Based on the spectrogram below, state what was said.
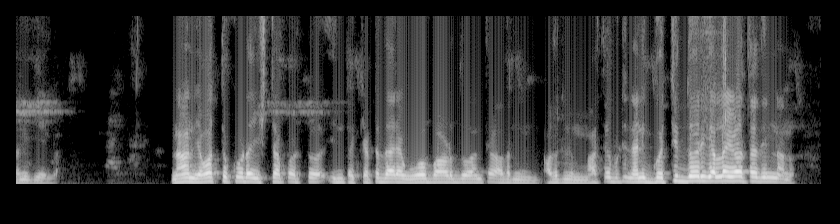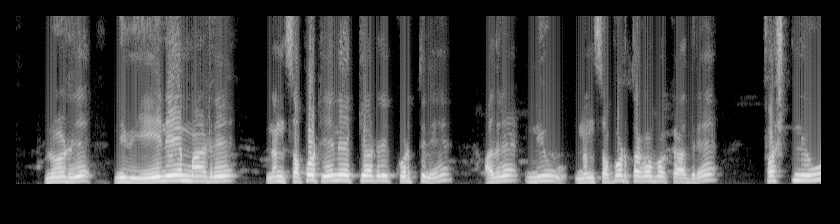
ನನಗೆ ಇಲ್ಲ. ನಾನು ಯಾವತ್ತೂ ಕೂಡ ಇಷ್ಟಪಟ್ಟು ಇಂಥ ಕೆಟ್ಟ ಹೋಗಬಾರ್ದು ಅಂತೇಳಿ ಅದನ್ನ ಅದನ್ನ ಮಾತೆ ಬಿಟ್ಟು ನನಗೆ ಗೊತ್ತಿದ್ದವರಿಗೆಲ್ಲ ಹೇಳ್ತಾ ಇದ್ದೀನಿ ನಾನು. ನೋಡ್ರಿ, ನೀವು ಏನೇ ಮಾಡ್ರಿ ನನ್ನ ಸಪೋರ್ಟ್ ಏನೇ ಕೇಳ್ರಿ ಕೊಡ್ತೀನಿ. ಆದರೆ ನೀವು ನನ್ನ ಸಪೋರ್ಟ್ ತಗೋಬೇಕಾದ್ರೆ ಫಸ್ಟ್ ನೀವು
